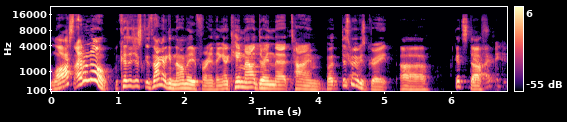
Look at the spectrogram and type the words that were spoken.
lost. I don't know because it just it's not gonna get nominated for anything. And it came out during that time, but this Yeah. movie's great. Uh, good stuff. Yeah, I think it's great too.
